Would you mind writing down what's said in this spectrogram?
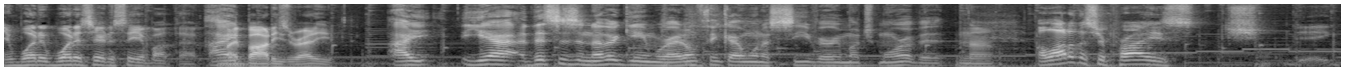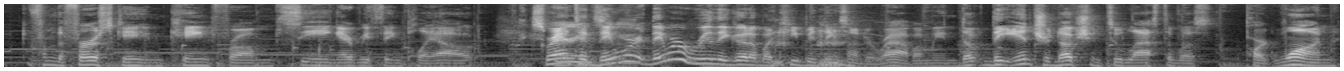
And what what is there to say about that? I- My body's ready. I yeah, this is another game where I don't think I want to see very much more of it. No. A lot of the surprise sh- from the first game came from seeing everything play out. Granted, they were they were really good about keeping things under wrap. I mean, the, the introduction to Last of Us Part One,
